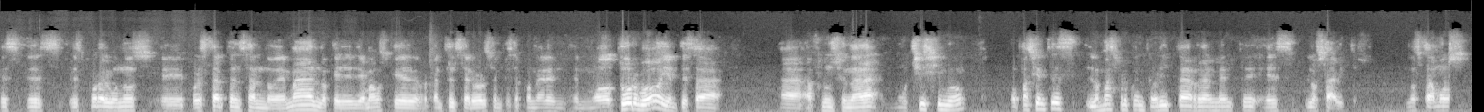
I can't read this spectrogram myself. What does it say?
es, es, es, por algunos, eh, por estar pensando de más, lo que llamamos que de repente el cerebro se empieza a poner en, en modo turbo y empieza a, funcionar muchísimo. O pacientes, lo más frecuente ahorita realmente es los hábitos. No estamos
